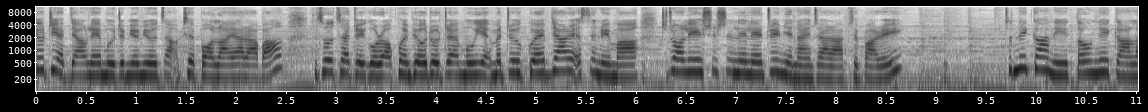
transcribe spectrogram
ရုပ်တရက်ပြောင်းလဲမှုတစ်မျိုးမျိုးကြောင့်ဖြစ်ပေါ်လာရတာပါတချို့ချက်တွေကိုတော့ဖွံ့ဖြိုးတိုးတက်မှုရဲ့မတူကွဲပြားတဲ့အဆင့်တွေမှာတော်တော်လေးရှင်းရှင်းလင်းလင်းတွေ့မြင်နိုင်ကြတာဖြစ်ပါတယ် တစ်နှစ်ကနေ၃နှစ်ကာလ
